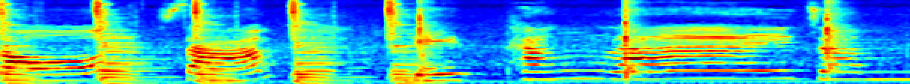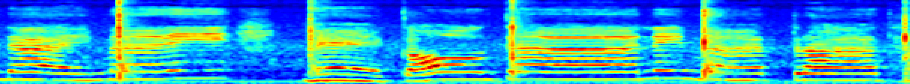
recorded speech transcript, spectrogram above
สองสามเด็กทั้งหลายจำได้ไหม แม่กอกาในมาตราไท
